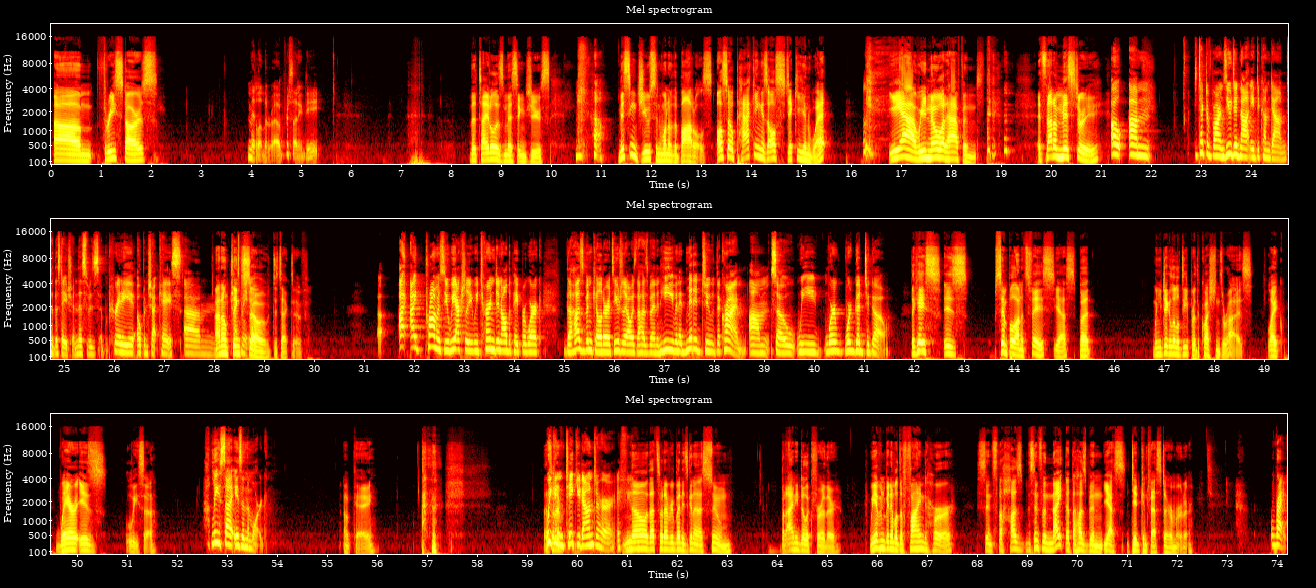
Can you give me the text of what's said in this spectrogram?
Um, three stars. Middle of the road for Sunny D. The title is Missing Juice. Oh. Missing juice in one of the bottles. Also, packing is all sticky and wet. Yeah, we know what happened. it's not a mystery. Oh, um, Detective Barnes, you did not need to come down to the station. This was a pretty open shut case. Um, I don't think me. so, detective. I, I promise you, we actually we turned in all the paperwork. The husband killed her. It's usually always the husband, and he even admitted to the crime. Um, so we we're we're good to go. The case is simple on its face, yes, but when you dig a little deeper, the questions arise. Like, where is Lisa? Lisa is in the morgue. Okay. We can ev- take you down to her if you. No, that's what everybody's gonna assume. But I need to look further. We haven't been able to find her since the hus- since the night that the husband, yes, did confess to her murder. Right.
